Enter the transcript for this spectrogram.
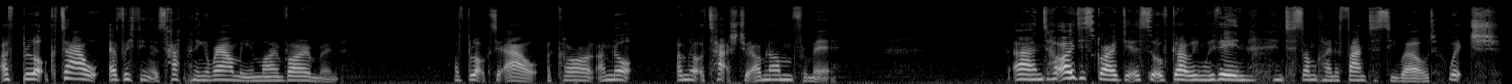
I've blocked out everything that's happening around me in my environment. I've blocked it out. I can't I'm not I'm not attached to it. I'm numb from it. And I described it as sort of going within into some kind of fantasy world, which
